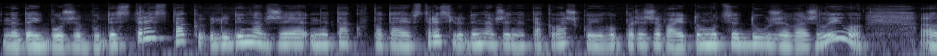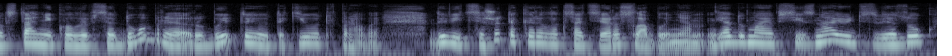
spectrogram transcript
не дай Боже, буде стрес. Так людина вже не так впадає в стрес, людина вже не так важко його переживає. Тому це дуже важливо е, в стані, коли все добре, робити такі от вправи. Дивіться, що таке релаксація, розслаблення. Я думаю, всі знають зв'язок.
